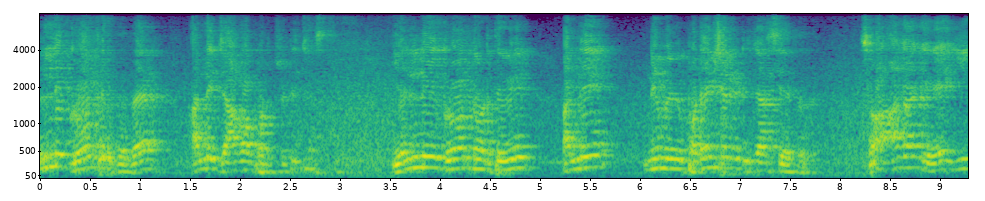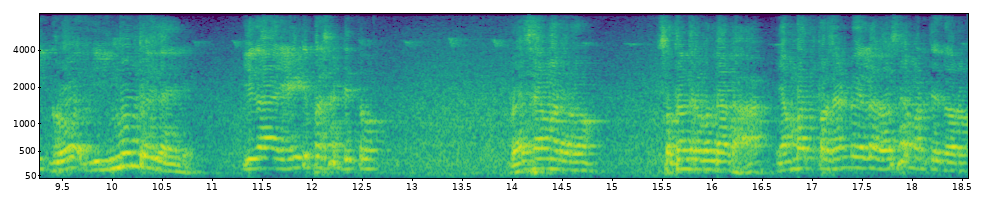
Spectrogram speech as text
ಎಲ್ಲಿ ಗ್ರೋತ್ ಇರ್ತದೆ, ಅಲ್ಲಿ ಜಾಬ್ ಆಪರ್ಚುನಿಟಿ ಜಾಸ್ತಿ. ಎಲ್ಲಿ ಗ್ರೋತ್ ನೋಡ್ತೀವಿ, ಅಲ್ಲಿ ನಿಮಗೆ ಪೊಟೆನ್ಷಿಯಾಲಿಟಿ ಜಾಸ್ತಿ ಇರ್ತದೆ. ಸೊ ಹಾಗಾಗಿ ಈ ಗ್ರೋ ಇನ್ನೊಂದು ಇದೆ ಇಲ್ಲಿ. ಈಗ ಏಯ್ಟಿ ಪರ್ಸೆಂಟ್ ಇತ್ತು. ವ್ಯವಸಾಯ ಮಾಡೋರು, ಸ್ವತಂತ್ರ ಬಂದಾಗ ಎಂಬತ್ತು ಪರ್ಸೆಂಟ್ ಎಲ್ಲ ವ್ಯವಸಾಯ ಮಾಡ್ತಿದ್ದವರು.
